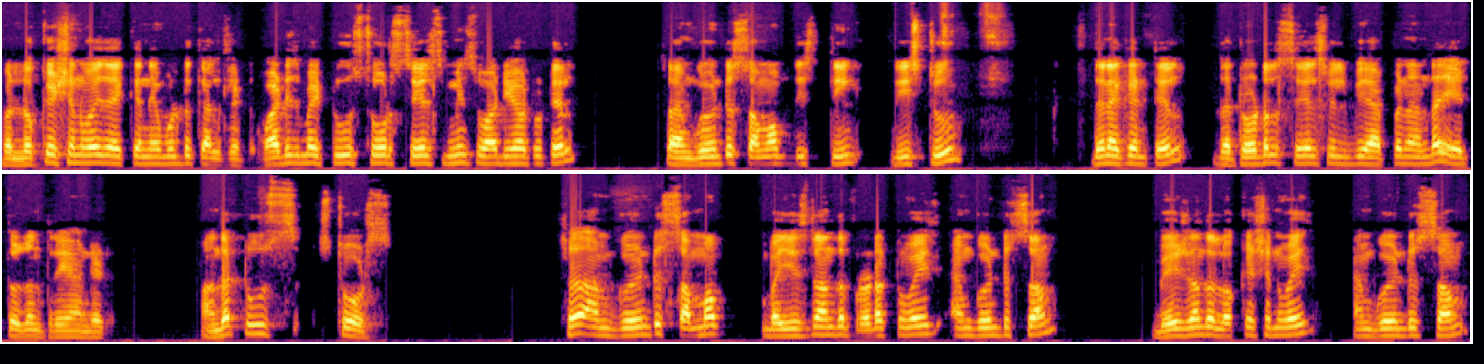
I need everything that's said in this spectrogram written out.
but location wise i can able to calculate. What is my two store sales means what you have to tell? So i'm going to sum up this thing these two. Then i can tell the total sales will be happen under 8300 on the two stores. So i'm going to sum up by using on the product wise i'm going to sum based on the location wise i'm going to sum.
